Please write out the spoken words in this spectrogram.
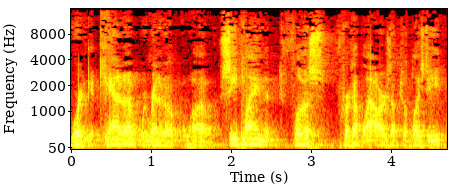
were in Canada. We rented a, a seaplane that flew us for a couple hours up to a place to eat.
